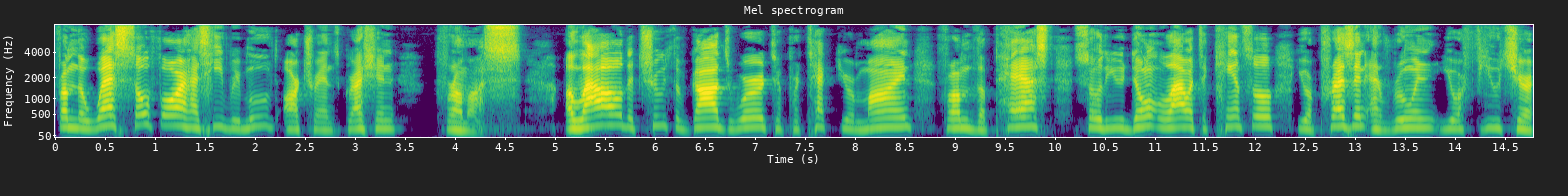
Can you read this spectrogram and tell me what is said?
from the west, so far has he removed our transgression from us. Allow the truth of God's word to protect your mind from the past so that you don't allow it to cancel your present and ruin your future.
